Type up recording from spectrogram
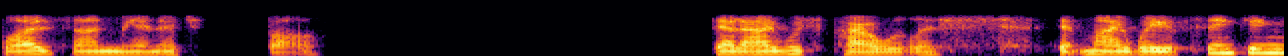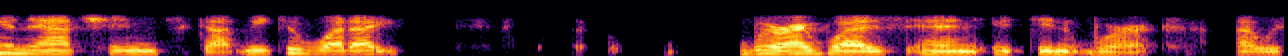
was unmanageable, that I was powerless, that my way of thinking and actions got me to what I where I was and it didn't work. I was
